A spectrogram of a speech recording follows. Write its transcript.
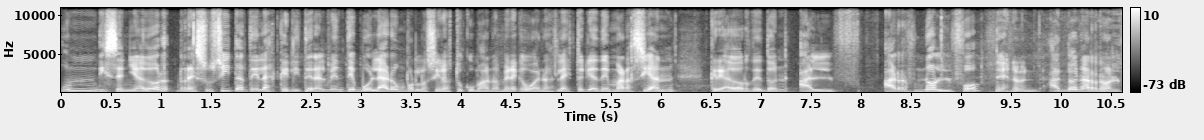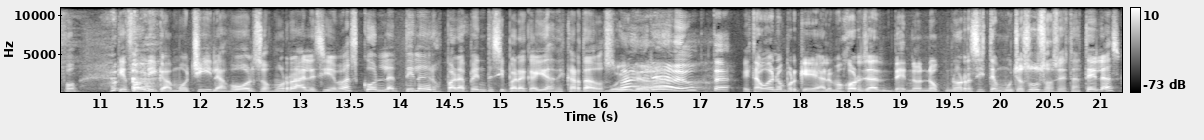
Un diseñador resucita telas que literalmente volaron por los cielos tucumanos. Mira que bueno, es la historia de Marcián, creador de Don Alf. Arnolfo, a Don Arnolfo, que fabrica mochilas, bolsos, morrales y demás con la tela de los parapentes y paracaídas descartados. Buena. Ah, mirá, me gusta. Está bueno porque a lo mejor ya de- no, no, no resisten muchos usos estas telas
